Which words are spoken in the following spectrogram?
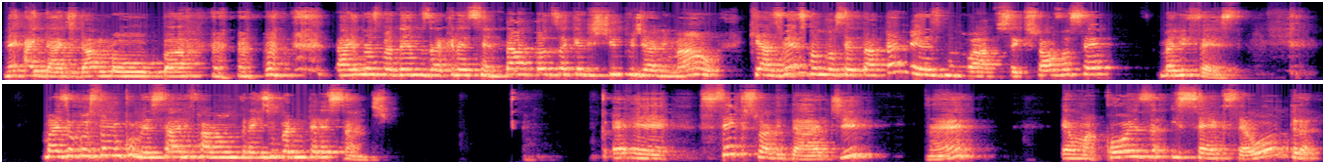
né, a idade da loba. Aí nós podemos acrescentar todos aqueles tipos de animal que, às vezes, quando você está até mesmo no ato sexual, você manifesta. Mas eu costumo começar e falar um trem super interessante. É, é, sexualidade, né? É uma coisa e sexo é outra?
